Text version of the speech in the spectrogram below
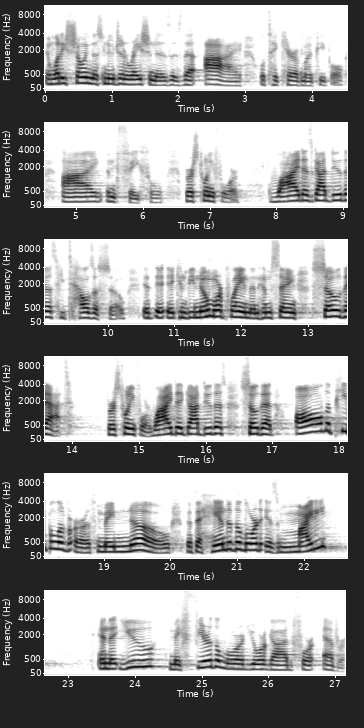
And what he's showing this new generation is, is that I will take care of my people. I am faithful. Verse 24. Why does God do this? He tells us so. It, it, it, can be no more plain than Him saying, so that. Verse 24. Why did God do this? So that all the people of earth may know that the hand of the Lord is mighty and that you may fear the Lord your God forever.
